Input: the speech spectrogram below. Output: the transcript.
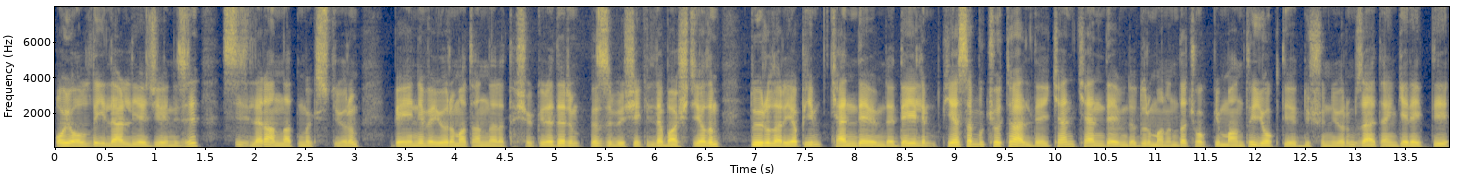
o yolda ilerleyeceğinizi sizlere anlatmak istiyorum. Beğeni ve yorum atanlara teşekkür ederim. Hızlı bir şekilde başlayalım. Duyuruları yapayım. Kendi evimde değilim. Piyasa bu kötü haldeyken kendi evimde durmanın da çok bir mantığı yok diye düşünüyorum. Zaten gerektiği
